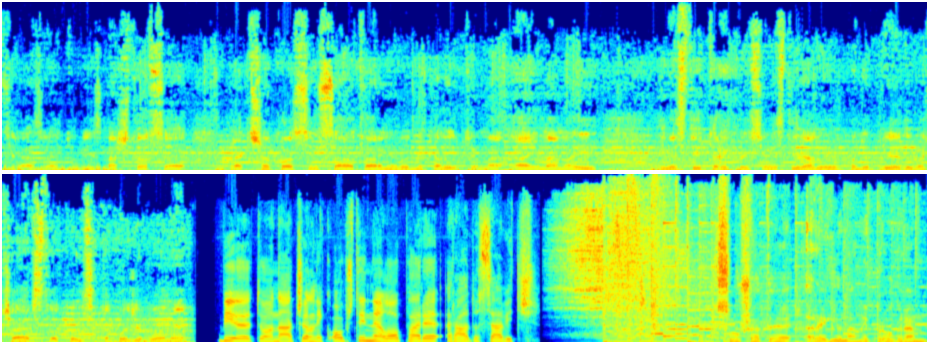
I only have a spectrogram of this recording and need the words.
pravci razvoja turizma, što se praktično kosi sa otvaranjem rudnika litijuma, a imamo i investitore koji su investirali u poljoprivredu, voćarstvo, koji se također bune. Bio je to načelnik opštine Lopare Rado Savić. Slušate regionalni program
